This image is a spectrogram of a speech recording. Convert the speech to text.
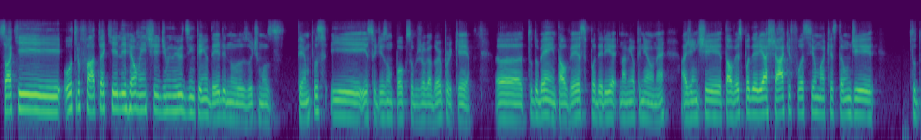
Só que outro fato é que ele realmente diminuiu o desempenho dele nos últimos tempos, e isso diz um pouco sobre o jogador, porque uh, tudo bem, talvez poderia, na minha opinião, né? A gente talvez poderia achar que fosse uma questão de tudo,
